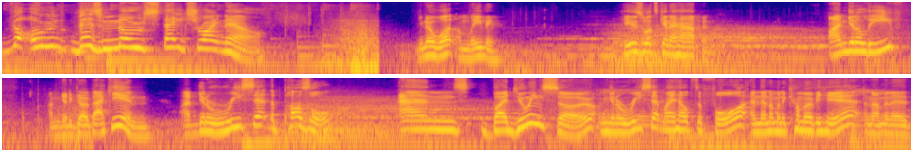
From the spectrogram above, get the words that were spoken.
The own there's no stakes right now. You know what? I'm leaving. Here's what's gonna happen. I'm gonna leave. I'm gonna go back in. I'm gonna reset the puzzle. And by doing so, I'm gonna reset my health to 4, and then I'm gonna come over here, and I'm gonna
